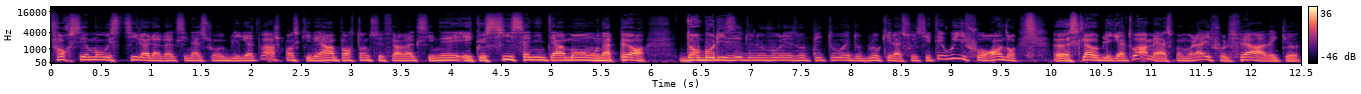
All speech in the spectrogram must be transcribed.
forcément hostile à la vaccination obligatoire. Je pense qu'il est important de se faire vacciner et que si sanitairement on a peur d'emboliser de nouveau les hôpitaux et de bloquer la société, oui, il faut rendre euh, cela obligatoire. Mais à ce moment-là, il faut le faire avec euh,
